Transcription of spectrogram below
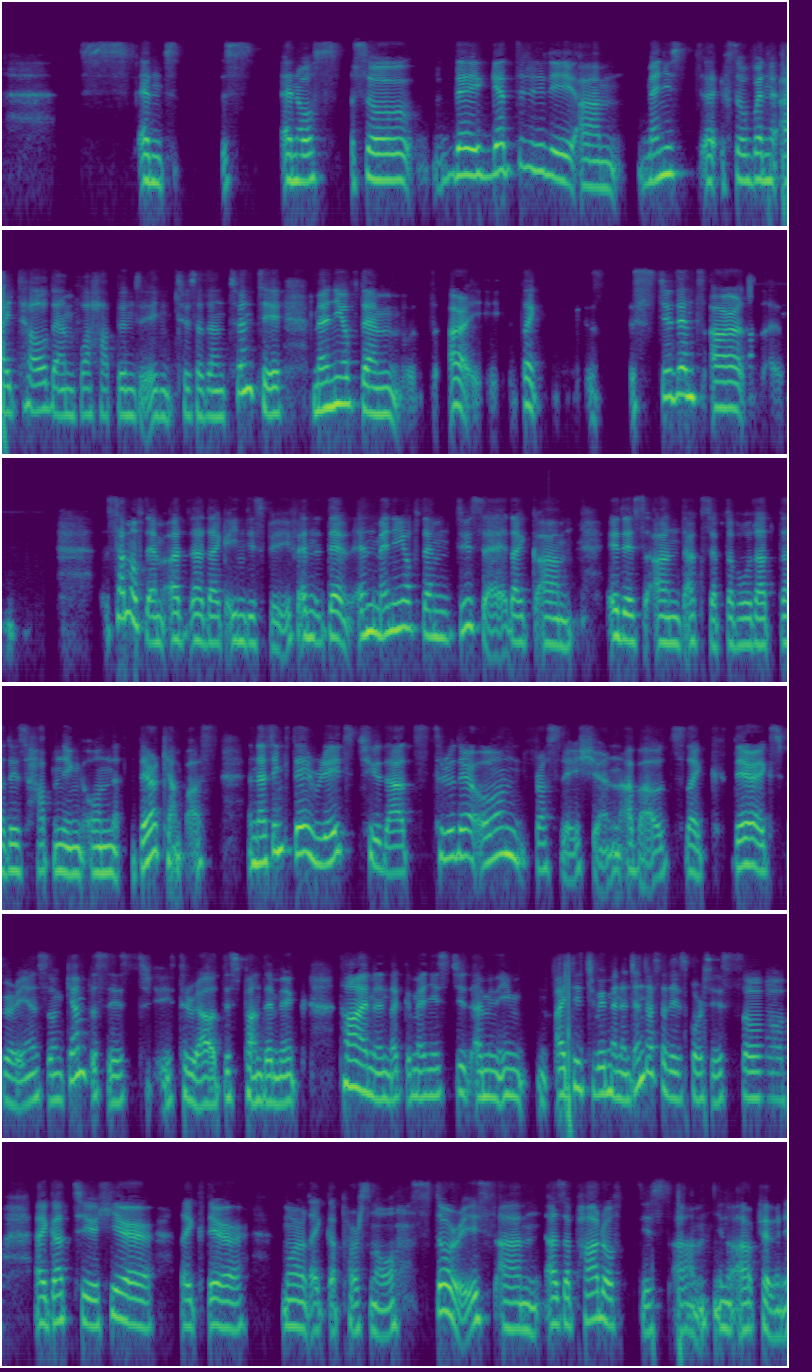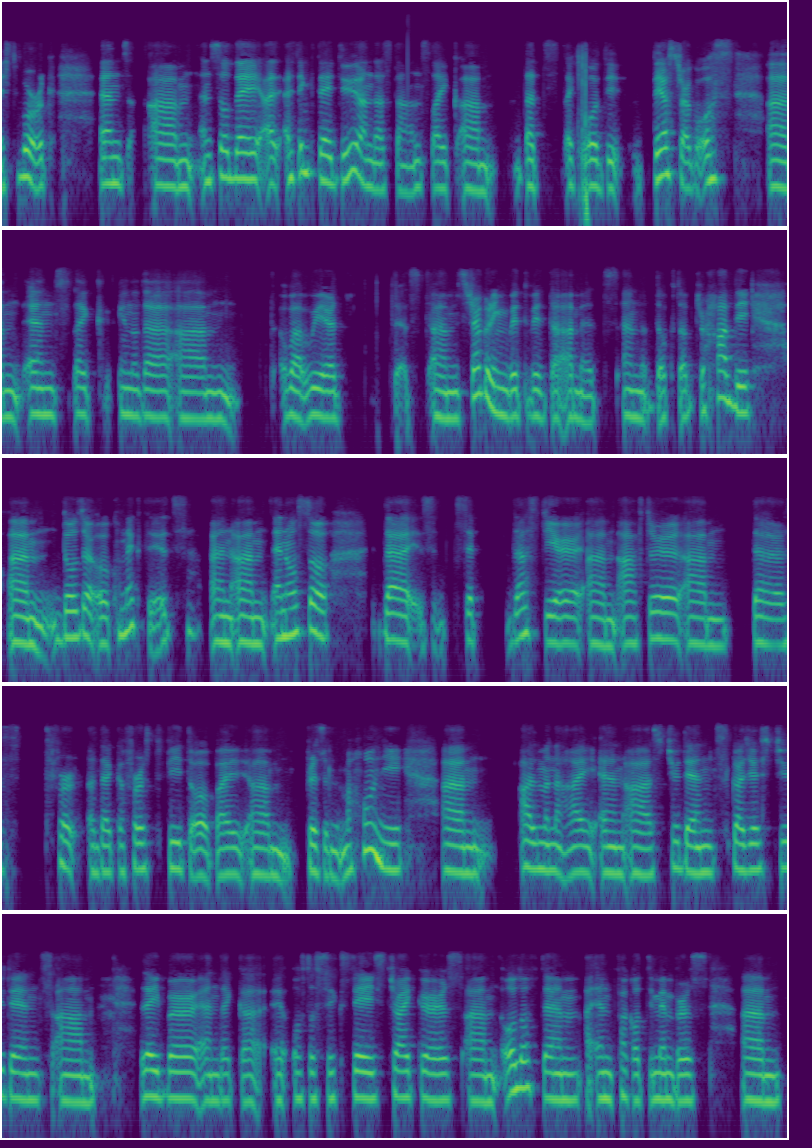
and and also so they get really um many uh, so when i tell them what happened in 2020 many of them are like students are some of them are, are, like in disbelief and then and many of them do say like um, it is unacceptable that that is happening on their campus. And i think they relate to that through their own frustration about like their experience on campuses throughout this pandemic time. And like many students i mean in, i teach women and gender studies courses so i got to hear like their more like a personal stories um, as a part of this um, you know our feminist work and um, and so they I, I, think they do understand like um, that's like all the their struggles um, and like you know the um, what we are um, struggling with with the AMED and Dr. Abdul um, those are all connected, and um, and also the last year um, after um, the for, like a first veto by um, President Mahoney, um, alumni and uh, students, graduate students, um, labor, and like uh, also six day strikers, um, all of them uh, and faculty members um,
